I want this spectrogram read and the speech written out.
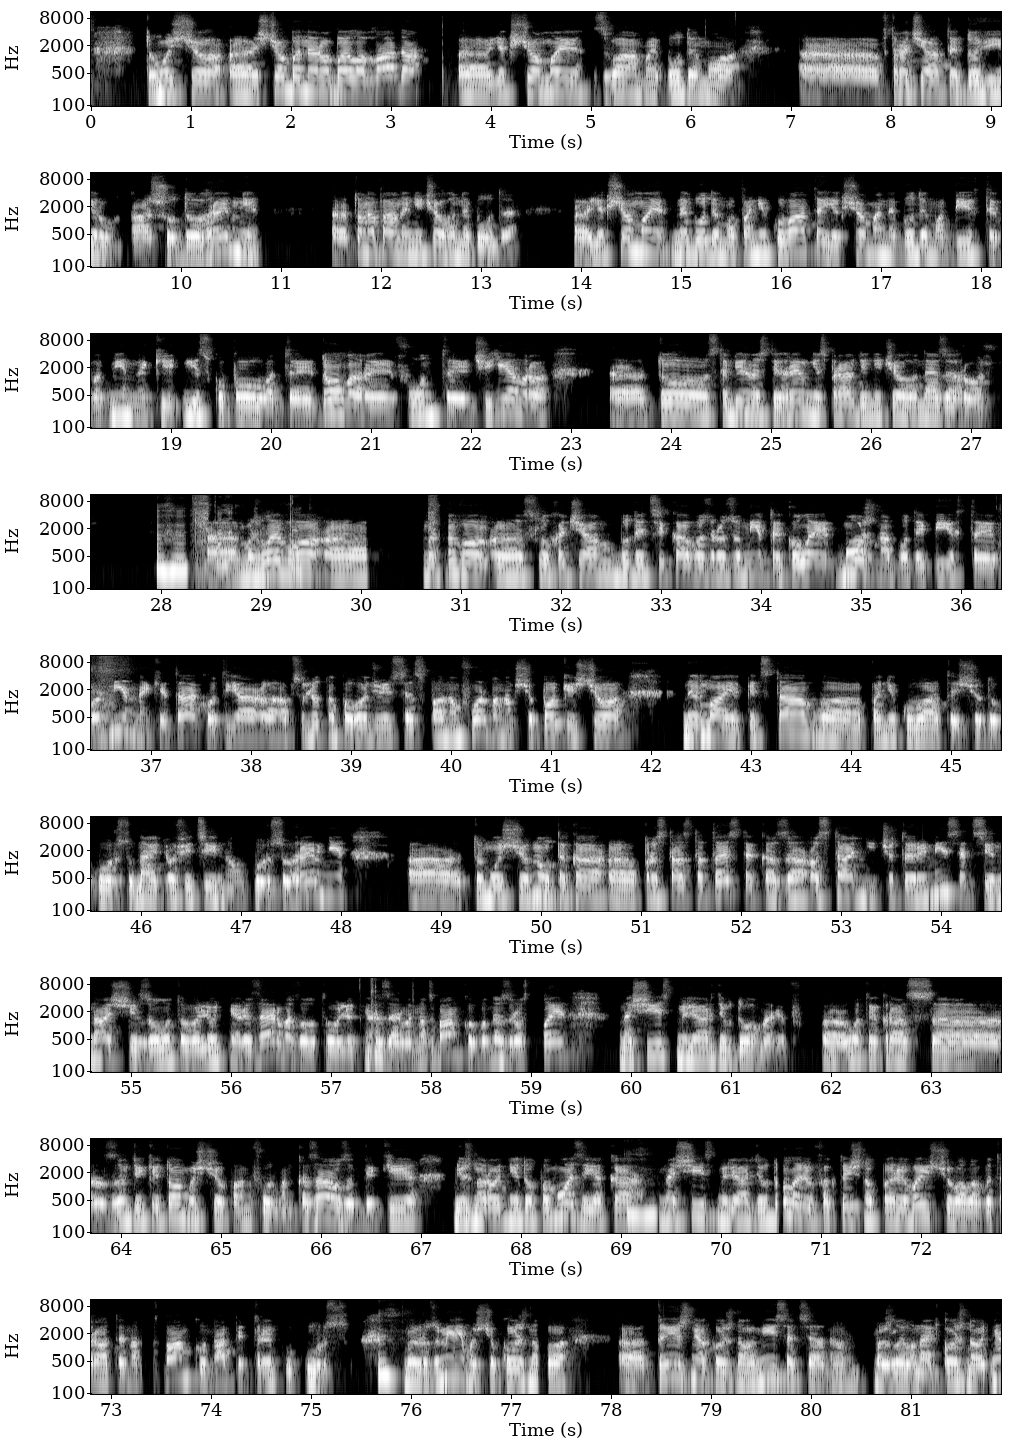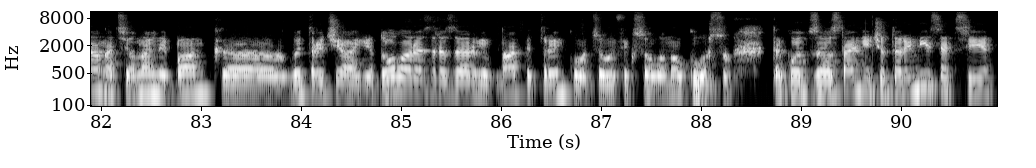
Тому що е, що би не робила влада, е, якщо ми з вами будемо е, втрачати довіру нашу до гривні, е, то напевне нічого не буде. Е, Якщо ми не будемо панікувати, якщо ми не будемо бігти в обмінники і скуповувати долари, фунти чи євро, е, то стабільності гривні справді нічого не загрожує. Угу. Можливо, е, можливо, слухачам буде цікаво зрозуміти, коли можна буде бігти в обмінники. Так, от я абсолютно погоджуюся з паном Форманом, що поки що немає підстав е, панікувати щодо курсу, навіть офіційного курсу гривні. А, тому що ну така е, проста статистика за останні 4 місяці наші золотовалютні резерви, золотовалютні резерви Нацбанку, вони зросли на 6 мільярдів доларів. Е, От якраз е, завдяки тому, що пан Фурман казав, завдяки міжнародній допомозі, яка на 6 мільярдів доларів фактично перевищувала витрати Нацбанку на підтримку курсу. Ми розуміємо, що кожного е, тижня, кожного місяця, ну можливо, навіть кожного дня Національний банк витрачає долари з резервів на підтримку цього фіксованого курсу. Так, от за останні 4 місяці.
